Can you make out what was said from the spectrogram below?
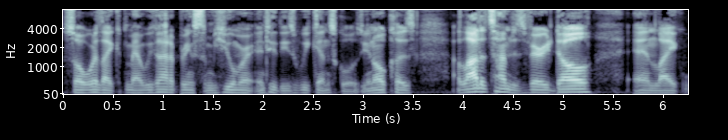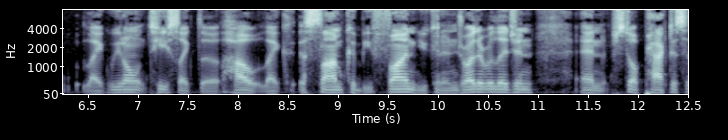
So we're like, man, we got to bring some humor into these weekend schools, you know, because a lot of times it's very dull and like like we don't teach like the how like Islam could be fun. You can enjoy the religion and still practice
